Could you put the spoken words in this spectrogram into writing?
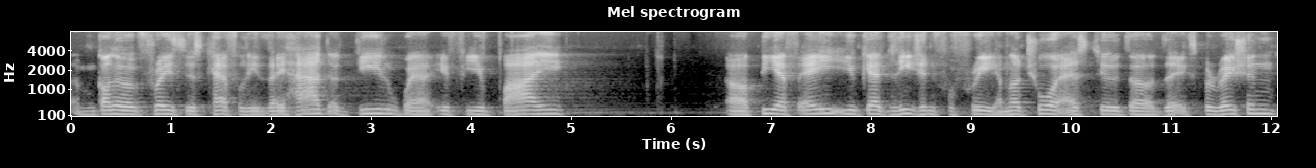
I'm gonna phrase this carefully. They had a deal where if you buy uh, BFA, you get Legion for free. I'm not sure as to the the expiration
